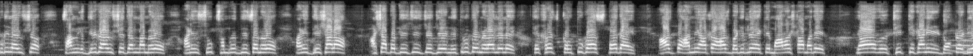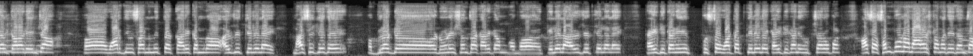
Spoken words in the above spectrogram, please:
पुढील आयुष्य चांगलं दीर्घ आयुष्य त्यांना मिळो आणि सुख समृद्धीचं मिळो आणि देशाला अशा पद्धतीचे जे नेतृत्व मिळालेले आहे, ते खरंच कौतुकास्पद आहे. आज आम्ही आता आज बघितले आहे की महाराष्ट्रामध्ये या ठिकठिकाणी डॉक्टर डी एल कराड यांच्या वाढदिवसानिमित्त कार्यक्रम आयोजित केलेला आहे. नाशिक येथे ब्लड डोनेशनचा कार्यक्रम ब- केलेला आयोजित केलेला आहे. काही ठिकाणी पुस्तक वाटप केलेले काही ठिकाणी वृक्षारोपण. असा संपूर्ण महाराष्ट्रामध्ये त्यांचा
